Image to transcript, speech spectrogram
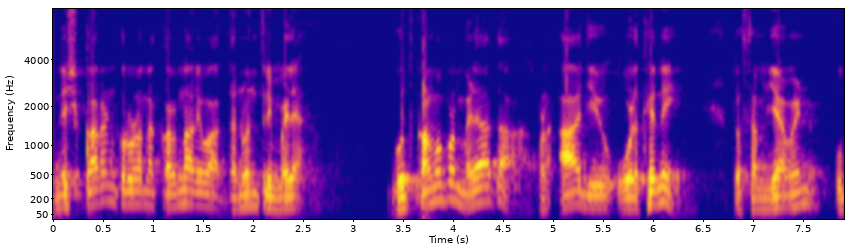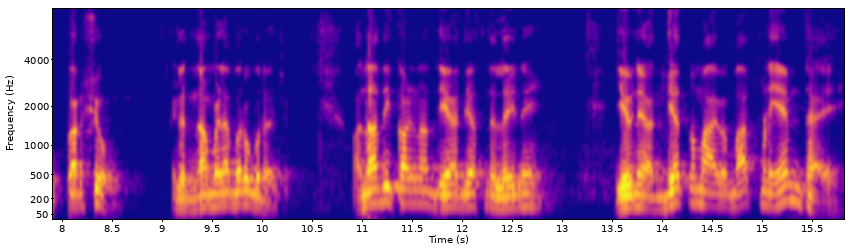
નિષ્કારણ કરુણાના કરનાર એવા ધન્વંતરી મળ્યા. ભૂતકાળમાં પણ મળ્યા હતા, પણ આ જે ઓળખે નહીં. તો સમજાવણ ઉપકારશો. એટલે ન મળ્યા બરોબર જ. અનાદિકાળના દેહાધ્યાસને લઈને જીવને અધ્યાત્મમાં આવ્યા બાદ પણ એમ થાય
